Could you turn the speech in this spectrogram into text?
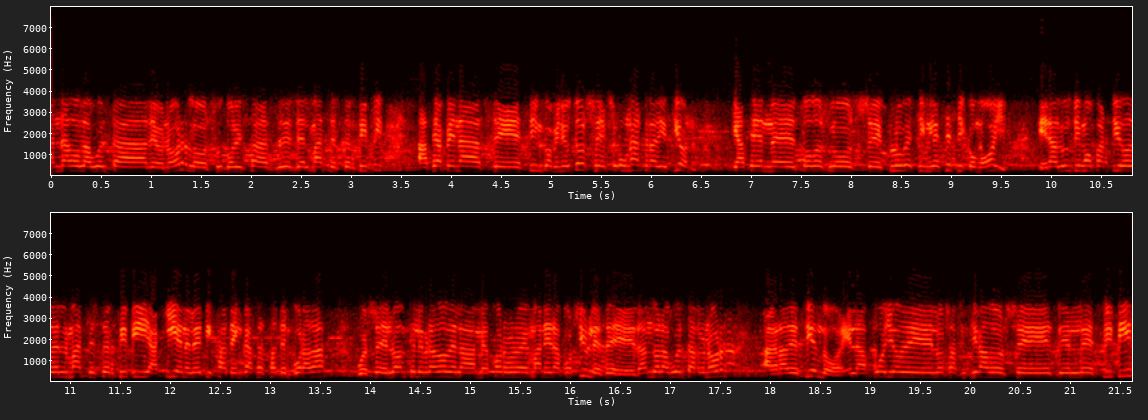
han dado la vuelta de honor los futbolistas de- del Manchester City hace apenas eh, cinco minutos. Es una tradición que hacen eh, todos los eh, clubes ingleses y como hoy era el último partido del Manchester City aquí en el Etihad en casa esta temporada, pues lo han celebrado de la mejor manera posible, de- dando la vuelta al honor, agradeciendo el apoyo de los aficionados del City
